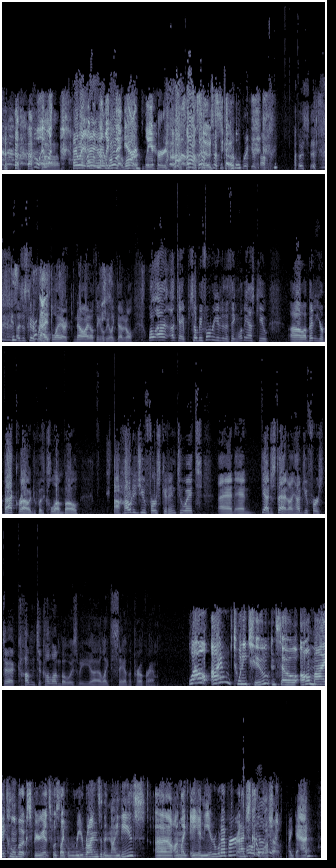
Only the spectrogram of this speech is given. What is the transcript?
well, uh, it wa- Hey, wait, it hey, wasn't hey, like Laura, the Aaron Laura. Blair of this episode. just gonna so bring it up. I was just, I was just going to bring up Blair. No, I don't think it'll be like that at all. Well, uh, okay. So before we get into the thing, let me ask you uh, a bit of your background with Columbo. Uh, how did you first get into it? And and yeah, just that. Like, how did you first uh, come to Columbo, as we uh, like to say on the program? well, I'm 22, and so all my Columbo experience was like reruns in the 90s uh, on like A and E or whatever, and I just Oh, kind of yeah, watched yeah. it with my dad.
